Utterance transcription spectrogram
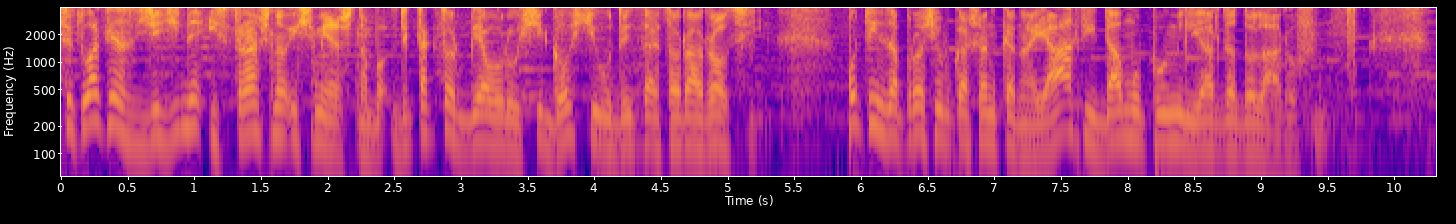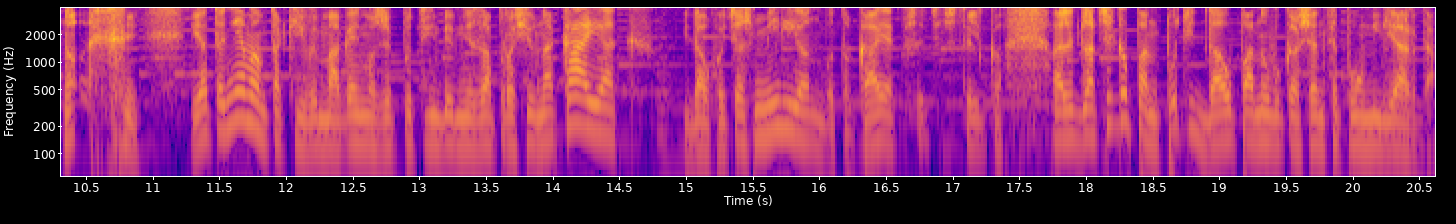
Sytuacja z dziedziny i straszna i śmieszna, bo dyktator Białorusi gościł u dyktatora Rosji. Putin zaprosił Łukaszenkę na jacht i dał mu pół miliarda dolarów. No, ja to nie mam takich wymagań. Może Putin by mnie zaprosił na kajak i dał chociaż milion, bo to kajak przecież tylko. Ale dlaczego pan Putin dał panu Łukaszence pół miliarda?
